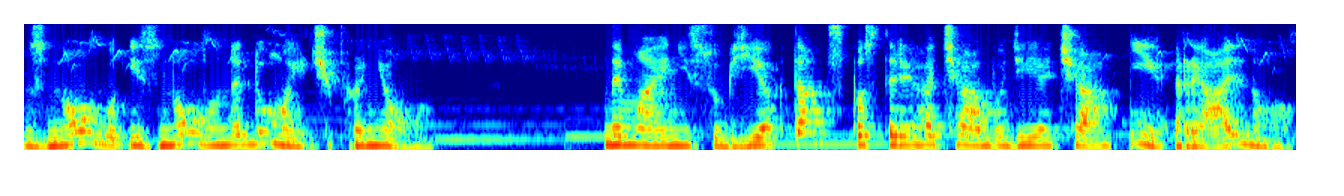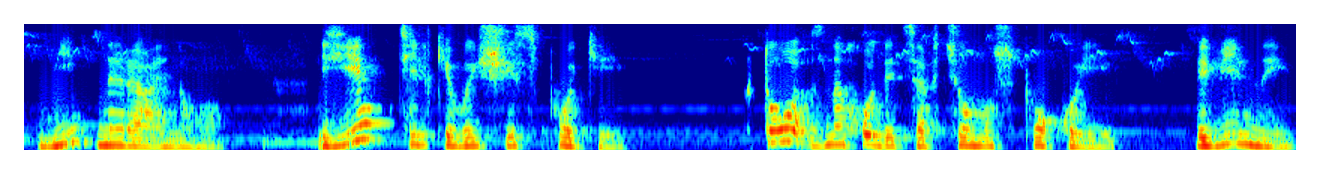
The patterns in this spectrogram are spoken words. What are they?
знову і знову не думаючи про нього. Немає ні суб'єкта, спостерігача або діяча, ні реального, ні нереального. Є тільки вищий спокій. Хто знаходиться в цьому спокої, вільний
